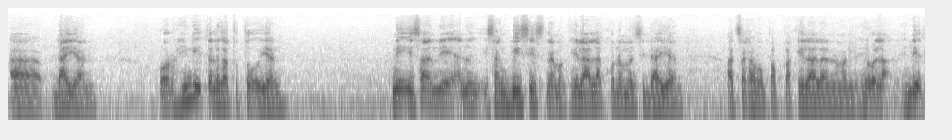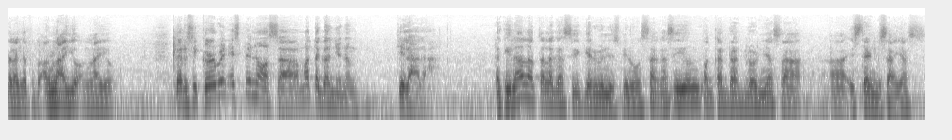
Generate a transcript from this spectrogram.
ah, Dayan or hindi talaga totoo yan. Ni isa ni ano isang bisis na makilala ko naman si Dayan at saka magpapakilala naman eh, wala hindi talaga totoo. Ang layo, ang layo. Pero si Kerwin Espinosa, matagal niyo nang kilala. Nakilala talaga si Kerwin Espinosa kasi yun pagka-drug lord niya sa ah, Eastern Visayas.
